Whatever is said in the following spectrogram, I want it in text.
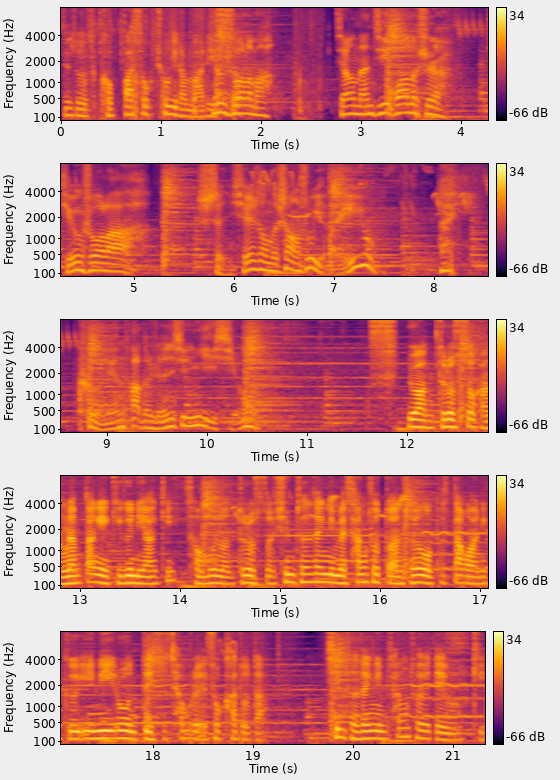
这就是겉바속촉이란 말이 听说 있어. 了吗？江南饥荒的事，听说了，沈先生的上书也没用。哎，可怜他的人心一行啊！ 요함 들었어 강남 땅의 기근 이야기? 서문원 들었어 심 선생님의 상소 또한 소용없었다고 하니 그 인이로운 뜻이 참으로 애석하도다 심 선생님 상소에 대해 묻기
